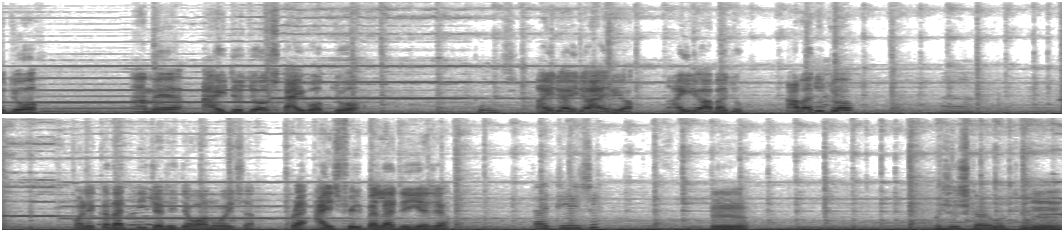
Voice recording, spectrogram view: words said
તો જો અમે આવી જજો સ્કાય વોક જો આવી રહ્યો આવી રહ્યો આવી રહ્યો આ બાજુ. આ બાજુ જો. પણ એ કદાચ નીચેથી જવાનું હોય છે. આપણે આઈસફિલ્ડ પહેલાં જઈએ છે. હમ. પછી સ્કાય વોક હમ.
